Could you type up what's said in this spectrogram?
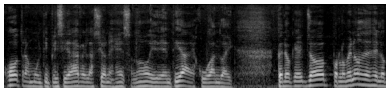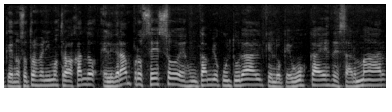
otra multiplicidad de relaciones eso, ¿no? identidades jugando ahí. Pero que yo, por lo menos desde lo que nosotros venimos trabajando, el gran proceso es un cambio cultural que lo que busca es desarmar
